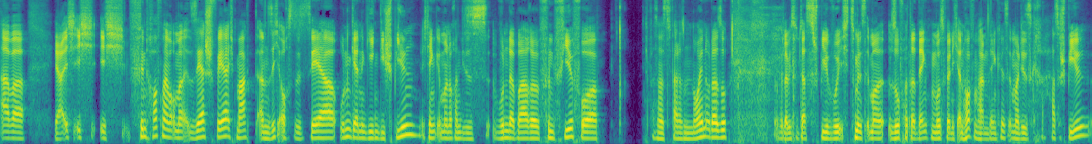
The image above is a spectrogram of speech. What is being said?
Aber ja, ich, ich, ich finde Hoffenheim auch immer sehr schwer. Ich mag an sich auch sehr ungern gegen die spielen. Ich denke immer noch an dieses wunderbare 5-4 vor, ich weiß nicht, 2009 oder so. Das glaube ich, so das Spiel, wo ich zumindest immer sofort dran denken muss, wenn ich an Hoffenheim denke, ist immer dieses krasse Spiel.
